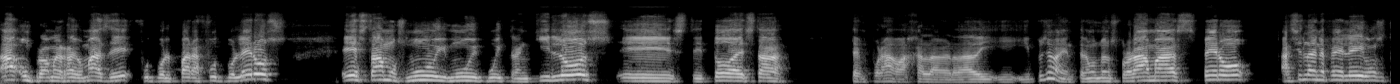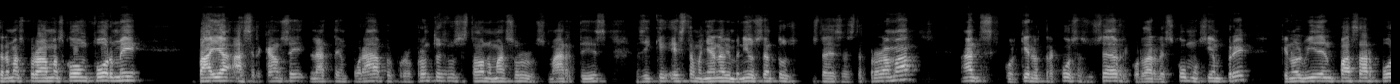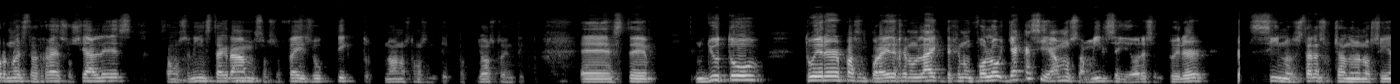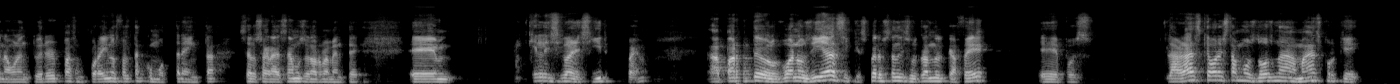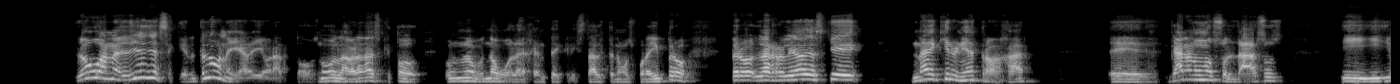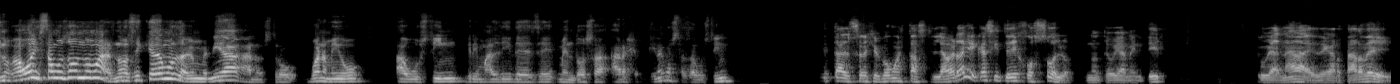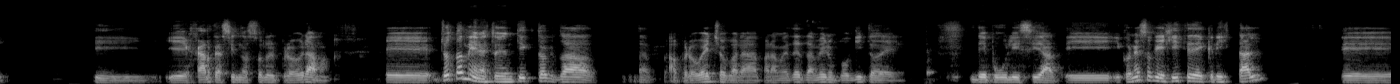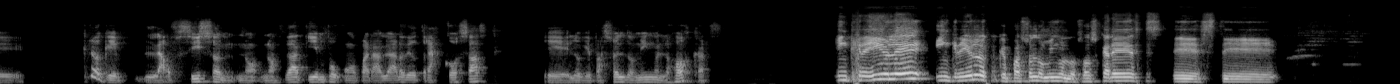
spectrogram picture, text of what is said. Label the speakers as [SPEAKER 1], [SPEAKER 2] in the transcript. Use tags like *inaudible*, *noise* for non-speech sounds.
[SPEAKER 1] y a un programa de radio más de fútbol para futboleros. Estamos muy, muy, muy tranquilos. Este, toda esta temporada baja, la verdad, y, pues ya ven, tenemos menos programas, pero así es la NFL y vamos a tener más programas conforme vaya acercándose la temporada, pero por lo pronto hemos estado nomás solo los martes, así que esta mañana bienvenidos sean todos ustedes a este programa. Antes que cualquier otra cosa suceda, recordarles como siempre que no olviden pasar por nuestras redes sociales. Estamos en Instagram, estamos en Facebook, TikTok. No, no estamos en TikTok. Yo estoy en TikTok. Este, YouTube, Twitter, pasen por ahí, dejen un like, dejen un follow. Ya casi llegamos a mil seguidores en Twitter. Si nos están escuchando y no nos siguen aún en Twitter, pasen por ahí. Nos faltan como 30. Se los agradecemos enormemente. Em, ¿Qué les iba a decir? Bueno, aparte de los buenos días y que espero estén disfrutando el café, eh, pues la verdad es que ahora estamos dos nada más porque luego van a, ya, ya sé que te lo van a llegar a llorar todos, ¿no? La verdad es que todo, una, una, bola de gente de cristal tenemos por ahí, pero, pero la realidad es que nadie quiere venir a trabajar, eh, ganan unos soldazos y, y, hoy estamos dos nomás, ¿no? Así que damos la bienvenida a nuestro buen amigo Agustín Grimaldi desde Mendoza, Argentina. ¿Cómo estás, Agustín?
[SPEAKER 2] ¿Qué tal, Sergio? ¿Cómo estás? La verdad que casi te dejo solo, no te voy a mentir tuve a nada de llegar tarde y, dejarte haciendo solo el programa. Eh, yo también estoy en TikTok, aprovecho para, meter también un poquito de, publicidad. Y, con eso que dijiste de Cristal, eh, creo que la off-season no, nos da tiempo como para hablar de otras cosas, eh, lo que pasó el domingo en los Oscars.
[SPEAKER 1] Increíble, increíble lo que pasó el domingo en los Oscars. Este,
